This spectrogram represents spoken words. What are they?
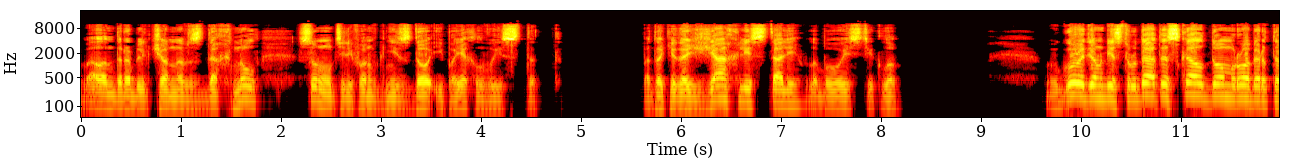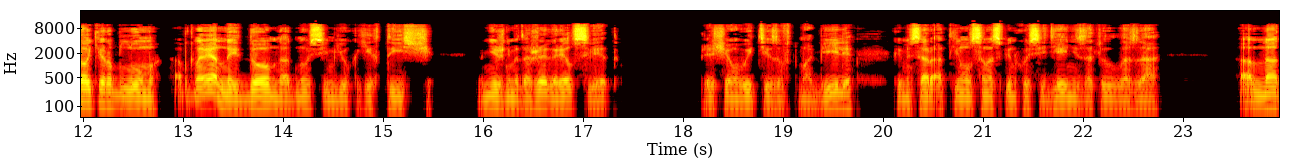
Валандер облегченно вздохнул, сунул телефон в гнездо и поехал в Истат. Потоки дождя хлестали в лобовое стекло. В городе он без труда отыскал дом Роберта Окерблума, обыкновенный дом на одну семью, каких тысячи. В нижнем этаже горел свет. Прежде чем выйти из автомобиля, комиссар откинулся на спинку сиденья и закрыл глаза. Она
